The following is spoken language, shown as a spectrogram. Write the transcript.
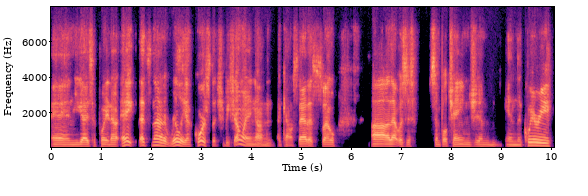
and you guys have pointed out, hey, that's not a, really a course that should be showing on account status. So uh, that was just simple change in in the query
